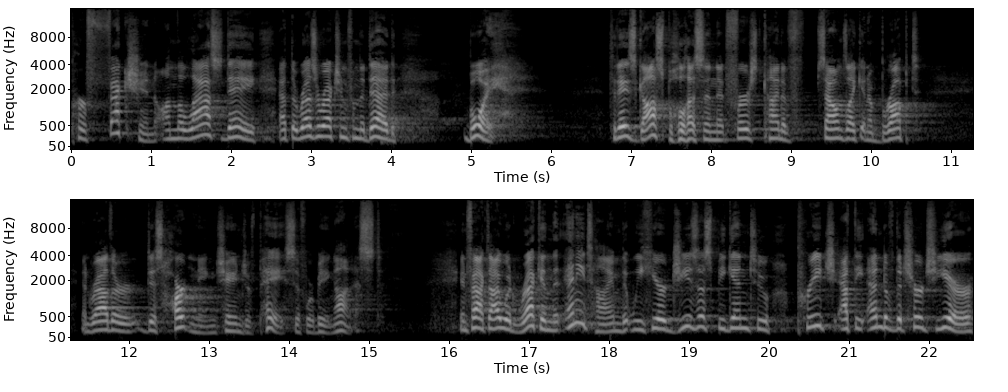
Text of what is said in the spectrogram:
perfection on the last day at the resurrection from the dead, boy, today's gospel lesson at first kind of sounds like an abrupt and rather disheartening change of pace, if we're being honest. In fact, I would reckon that any time that we hear Jesus begin to preach at the end of the church year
